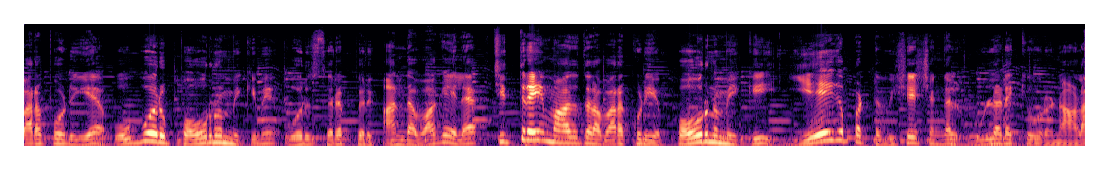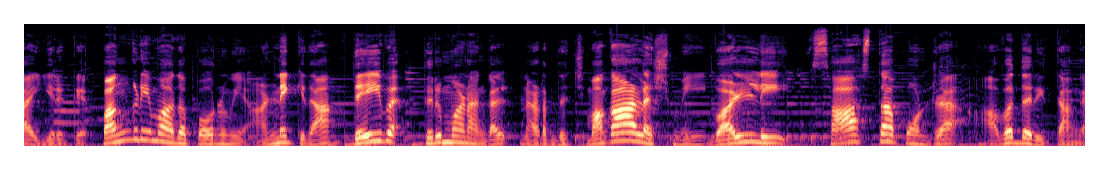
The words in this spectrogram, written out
வரக்கூடிய ஒவ்வொரு பௌர்ணமிக்குமே ஒரு சிறப்பு இருக்கு. அந்த வகையில சித்திரை மாதத்துல வரக்கூடிய பௌர்ணமிக்கு ஏகப்பட்ட விசேஷங்கள் உள்ளடக்கிய ஒரு நாளா இருக்கு. பங்குனி மாத பௌர்ணமி அன்னைக்கு தான் தெய்வ திருமணங்கள் நடந்துச்சு. மகாலட்சுமி வள்ளி சாஸ்தா போன்ற அவதரித்தாங்க.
